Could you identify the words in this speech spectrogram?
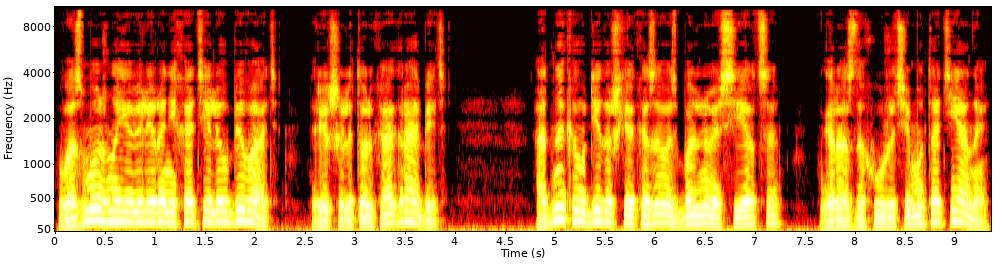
Возможно, ювелира не хотели убивать, решили только ограбить. Однако у дедушки оказалось больное сердце, гораздо хуже, чем у Татьяны.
